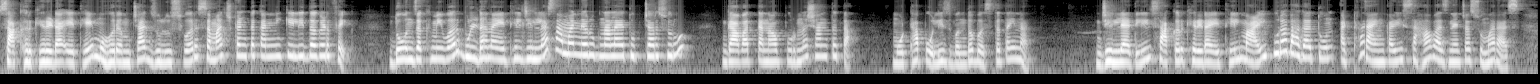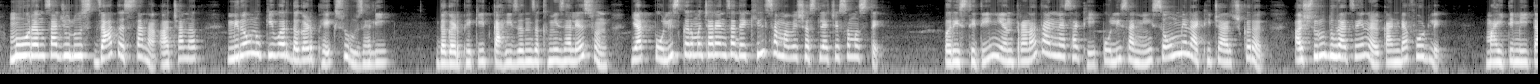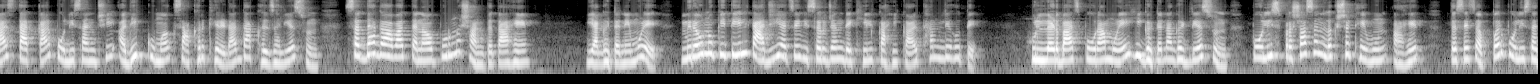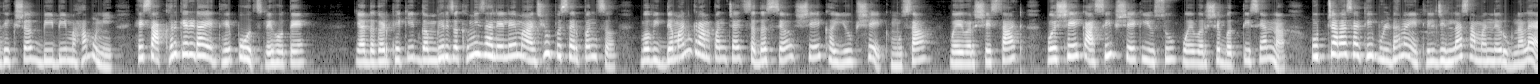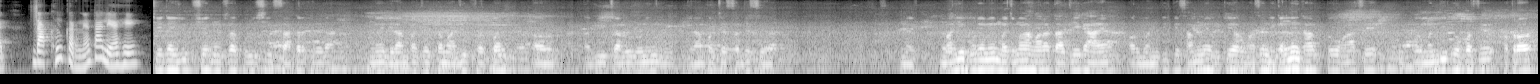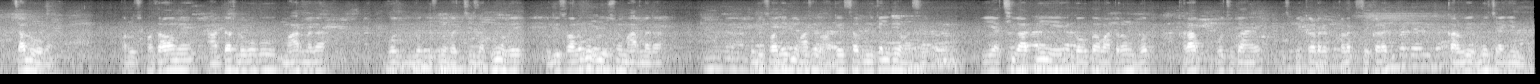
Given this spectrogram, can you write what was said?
साखरखेरडा येथे मोहरमच्या जुलूसवर समाजकंटकांनी केली दगडफेक. दोन जखमीवर बुलढाणा येथील जिल्हा सामान्य रुग्णालयात उपचार सुरू. गावात तणावपूर्ण शांतता. मोठा पोलीस बंदोबस्त तैनात. जिल्ह्यातील साखरखेरडा येथील माळीपुरा भागातून अठरा सायंकाळी सहा वाजण्याच्या सुमारास मोहरमचा जुलूस जात असताना अचानक मिरवणुकीवर दगडफेक सुरू झाली. दगडफेकीत काही जण जखमी झाले असून यात पोलीस कर्मचाऱ्यांचा देखील समावेश असल्याचे समजते. परिस्थिती नियंत्रणात आणण्यासाठी पोलिसांनी सौम्य लाठीचार्ज करत अश्रुधुराचे नळकांड्या फोडले. माहिती मिळताच तात्काळ पोलिसांची अधिक कुमक साखरखेरडात दाखल झाली असून सध्या गावात तणावपूर्ण शांतता आहे. या घटनेमुळे मिरवणुकीतील ताजियाचे विसर्जन देखील काही काळ थांबले होते. हुल्लडबाज पोरामुळे ही घटना घडली असून पोलीस प्रशासन लक्ष ठेवून आहेत तसेच अप्पर पोलीस अधीक्षक बी बी महामुनी हे साखरकेरडा येथे पोहोचले होते. या दगडफेकीत गंभीर जखमी झालेले माजी उपसरपंच व विद्यमान ग्रामपंचायत सदस्य शेख अय्यूब शेख मुसा वय वर्षे साठ व शेख आसिफ शेख युसुफ वय वर्षे बत्तीस यांना उपचारासाठी बुलढाणा येथील जिल्हा सामान्य रुग्णालयात दाखल करण्यात आले आहे. शेख अयूब शेख मूसा कुरेशी खेड़ा मैं ग्राम पंचायत का माजी सरपंच और अभी चालू रनिंग ग्राम पंचायत सदस्य मैं। मालीपुरे में मजमा हमारा ताजिए का आया और मंदिर के सामने रुके और वहाँ से निकलने था तो वहाँ से और मंदिर के ऊपर से पथराव चालू होगा। और उस पथराव में आठ दस लोगों को मार लगा। बहुत लोग उसमें बच्चे जख्मी हुए, पुलिस वालों को भी उसमें मार लगा। पुलिस वाले भी वहाँ से भागे, सब निकल गए वहाँ से। ये अच्छी बात नहीं है, गाँव का वातावरण बहुत ख़राब हो चुका है। इस पर कड़क कड़क से कड़क कार्रवाई होनी चाहिए।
